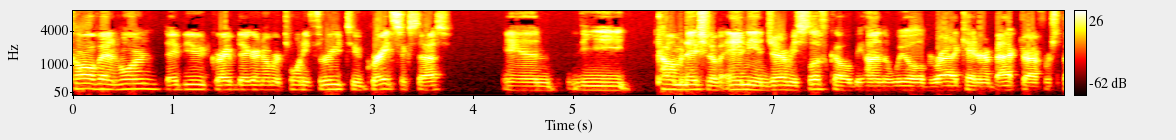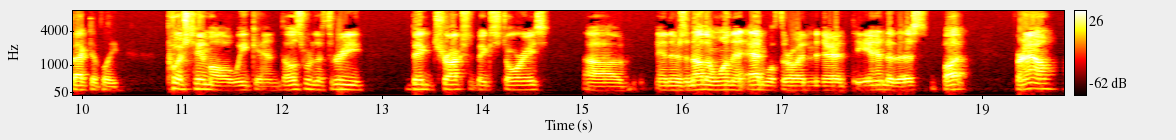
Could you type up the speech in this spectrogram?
Carl Van Horn debuted Gravedigger number 23 to great success. And the combination of Andy and Jeremy Slifko behind the wheel of Eradicator and Backdraft, respectively, pushed him all weekend. Those were the three big trucks with big stories. Uh, and there's another one that Ed will throw in there at the end of this. But for now,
